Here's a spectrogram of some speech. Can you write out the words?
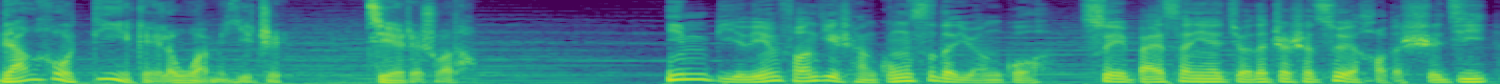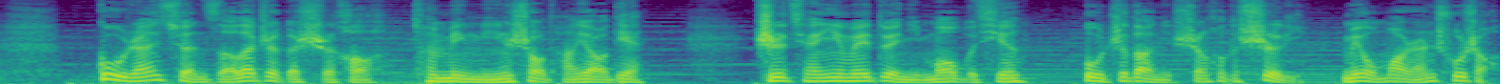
然后递给了我们一支，接着说道：“因比邻房地产公司的缘故，所以白三爷觉得这是最好的时机，固然选择了这个时候吞并民寿堂药店。之前因为对你摸不清，不知道你身后的势力，没有贸然出手。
